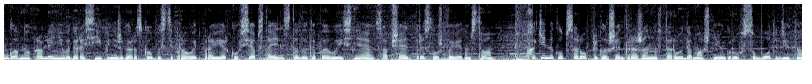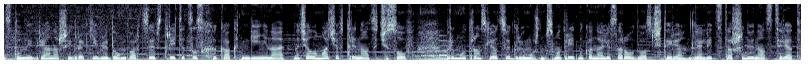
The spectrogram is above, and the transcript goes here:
Главное управление ВД России по Нижегородской области проводит проверку. Все обстоятельства ДТП выясняют, сообщает пресс-служба ведомства. Хоккейный клуб «Саров» приглашает горожан на вторую домашнюю игру. В субботу, 19 ноября, наши игроки в Ледовом дворце встретятся с ХК Княгинина. Начало матча в 13 часов. Прямую трансляцию игры можно посмотреть на канале «Саров-24» для лиц старше 12 лет.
